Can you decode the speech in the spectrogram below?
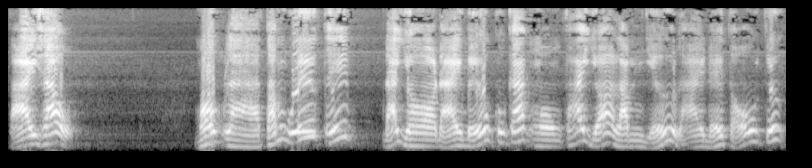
Tại sao? Một là tấm quyết thiếp đã dò đại biểu của các môn phái võ lâm giữ lại để tổ chức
